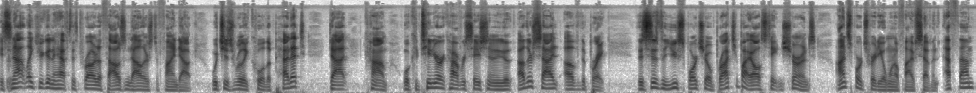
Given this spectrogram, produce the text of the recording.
it's not like you're going to have to throw out thousand dollars to find out, which is really cool. Thepettit.com. We'll continue our conversation on the other side of the break. This is the Youth Sports Show brought to you by Allstate Insurance on Sports Radio 1057 FM,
